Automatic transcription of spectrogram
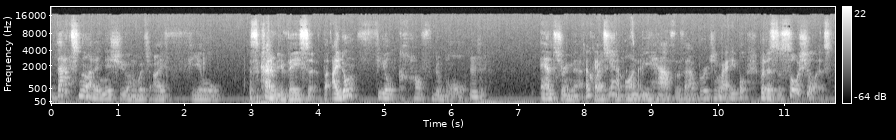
That's not an issue on which I feel it's kind of evasive, but I don't feel comfortable mm-hmm answering that okay, question yeah, on fine. behalf of Aboriginal right. people. But as a socialist,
